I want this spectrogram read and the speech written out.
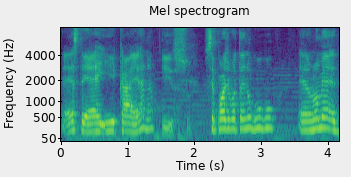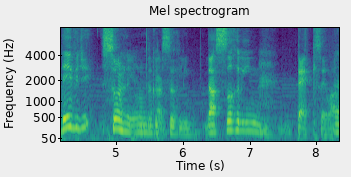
S-T-R-I-K-E, né? Isso. Você pode botar aí no Google. É, o nome é David Surling, o nome do David cara. Surlin. Da Surlin Tech, sei lá. É,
